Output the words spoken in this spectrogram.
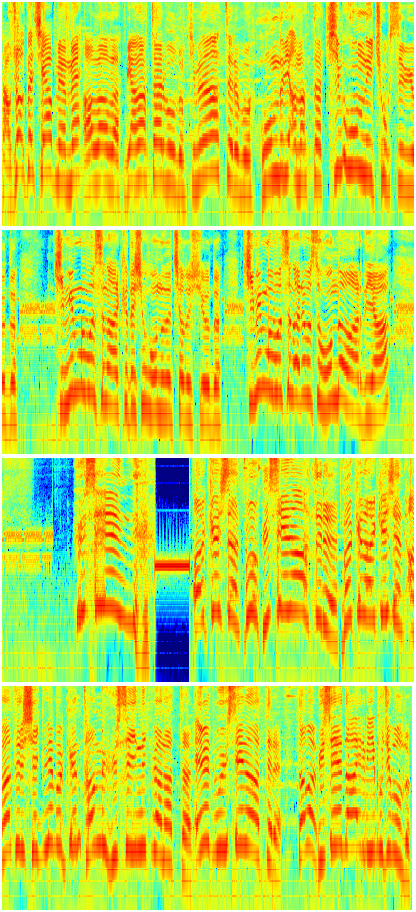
Tamam çok da şey yapmayalım be. Allah Allah. Bir anahtar buldum. Kimin anahtarı bu? Honda bir anahtar. Kim Honda'yı çok seviyordu? Kimin babasının arkadaşı Honda'da çalışıyordu? Kimin babasının arabası Honda vardı ya? Hüseyin! Arkadaşlar bu Hüseyin anahtarı. Bakın arkadaşlar anahtarı şekline bakın. Tam bir Hüseyinlik bir anahtar. Evet bu Hüseyin anahtarı. Tamam Hüseyin'e dair bir ipucu bulduk.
